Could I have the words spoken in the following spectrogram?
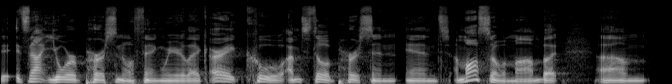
it's not your personal thing where you're like, all right, cool. I'm still a person and I'm also a mom, but um,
